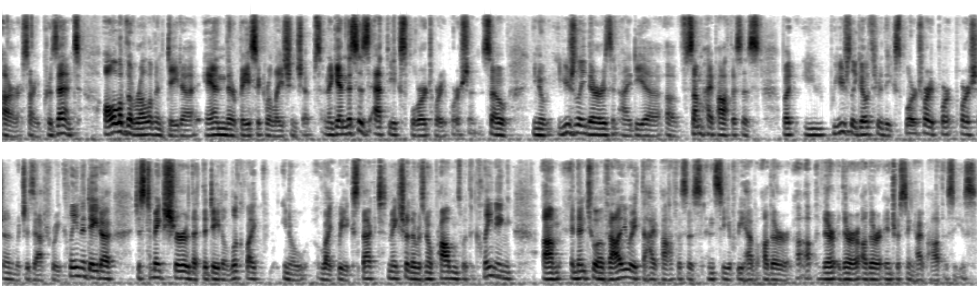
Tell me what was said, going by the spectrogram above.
or sorry present all of the relevant data and their basic relationships. And again, this is at the exploratory portion. So you know usually there is an idea of some hypothesis, but you we usually go through the exploratory portion, which is after we clean the data, just to make sure that the data look like you know like we expect, make sure there was no problems with the cleaning, um, and then to evaluate the hypothesis and see if we have other uh, there there are other interesting hypotheses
